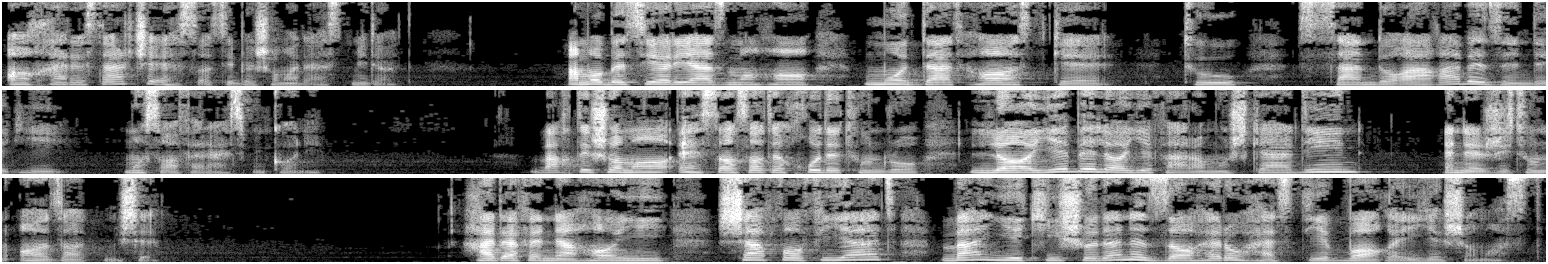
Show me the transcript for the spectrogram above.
آخر سر چه احساسی به شما دست می‌داد؟ اما بسیاری از ماها مدت هاست که تو صندوق عقب زندگی مسافرت می‌کنیم. وقتی شما احساسات خودتون رو لایه به لایه فراموش کردین انرژیتون آزاد میشه. هدف نهایی شفافیت و یکی شدن ظاهر و هستی واقعی شماست.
